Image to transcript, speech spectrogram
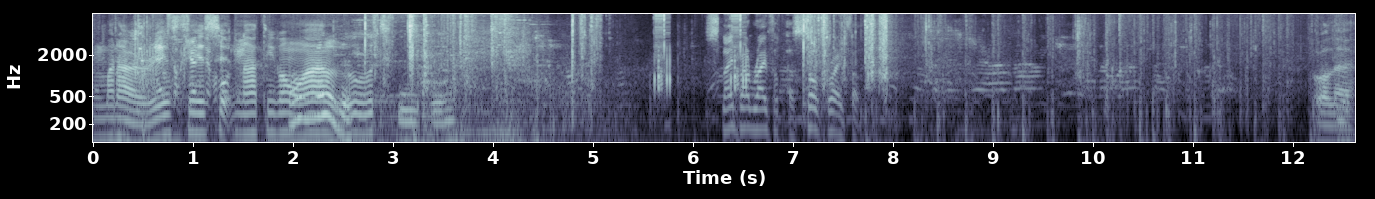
Man, a real Next here objective sitting located. not even Oh, want no. loot. Stupid. Sniper rifle. Assault rifle. All that.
